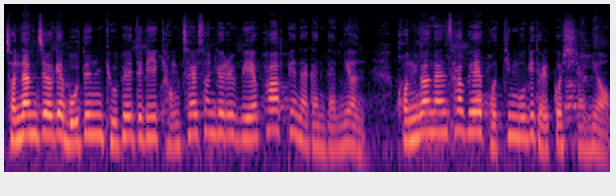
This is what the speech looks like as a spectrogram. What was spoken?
전남 지역의 모든 교회들이 경찰 선교를 위해 화합해 나간다면 건강한 사회의 버팀목이 될 것이라며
